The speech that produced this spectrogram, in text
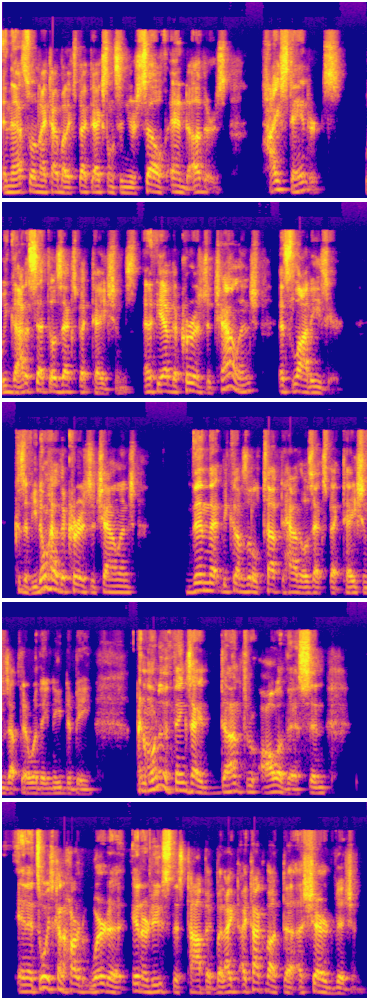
And that's when I talk about expect excellence in yourself and others. High standards we got to set those expectations. And if you have the courage to challenge, it's a lot easier. Because if you don't have the courage to challenge, then that becomes a little tough to have those expectations up there where they need to be. And one of the things I had done through all of this, and and it's always kind of hard where to introduce this topic, but I, I talk about uh, a shared vision.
